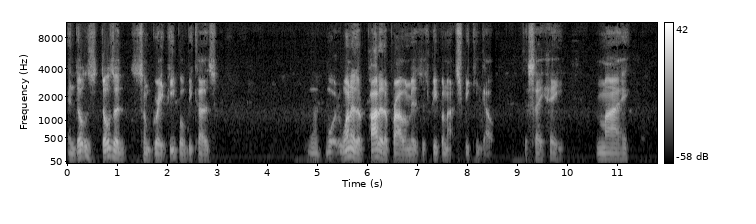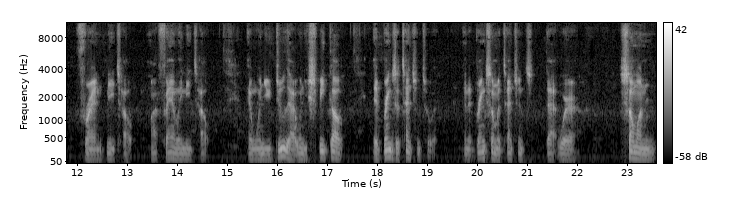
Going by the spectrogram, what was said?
And those those are some great people because one of the part of the problem is is people not speaking out to say, "Hey, my friend needs help." My family needs help. And when you do that, when you speak out, it brings attention to it. And it brings some attention that where someone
